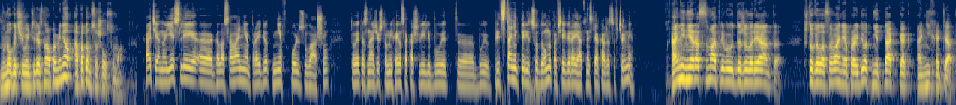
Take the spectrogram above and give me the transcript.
много чего интересного поменял, а потом сошел с ума. Хотя, но если э, голосование пройдет не в пользу вашу, то это значит, что Михаил Саакашвили будет, э, будет, предстанет перед судом и, по всей вероятности, окажется в тюрьме. Они не рассматривают даже варианта, что голосование пройдет не так, как они хотят.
